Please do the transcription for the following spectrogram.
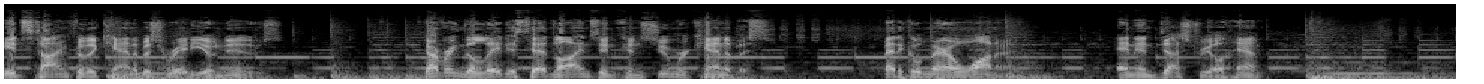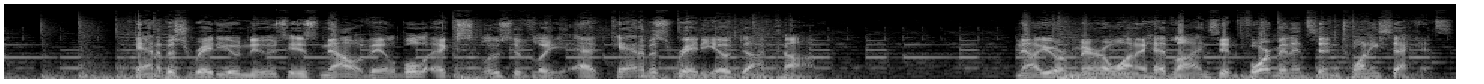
It's time for the Cannabis Radio News. Covering the latest headlines in consumer cannabis, medical marijuana, and industrial hemp. Cannabis Radio News is now available exclusively at cannabisradio.com. Now, your marijuana headlines in 4 minutes and 20 seconds.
